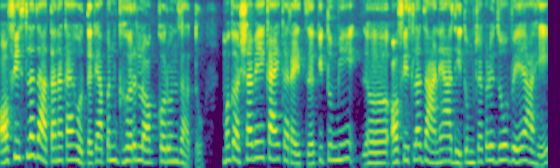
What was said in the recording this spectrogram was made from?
ऑफिसला जाताना काय होतं की आपण घर लॉक करून जातो. मग अशा वेळी काय करायचं की तुम्ही ऑफिसला जाण्याआधी तुमच्याकडे जो वेळ आहे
